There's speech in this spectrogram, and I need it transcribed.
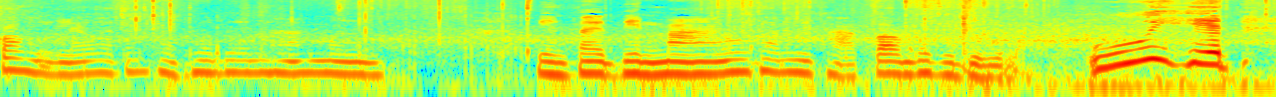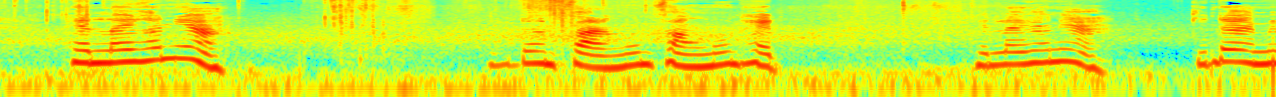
กล้องอีกแล้วต้องขอโทษด้วยนะคะมือเปลี่ยนไปเปลี่ยนมาถ้ามีขากล้องก็จะดีแหละอุ้ยเห็ดเห็ดอะไรคะเนี่ย เดินฝั่งนู้นฝั่งนู้นเห็ด เห็ดอะไรคะเนี่ย กินได้ไหม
